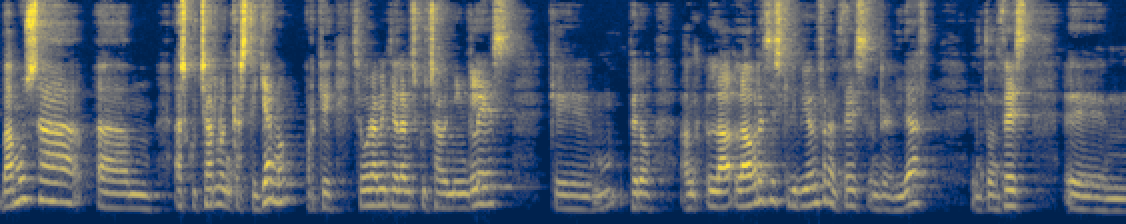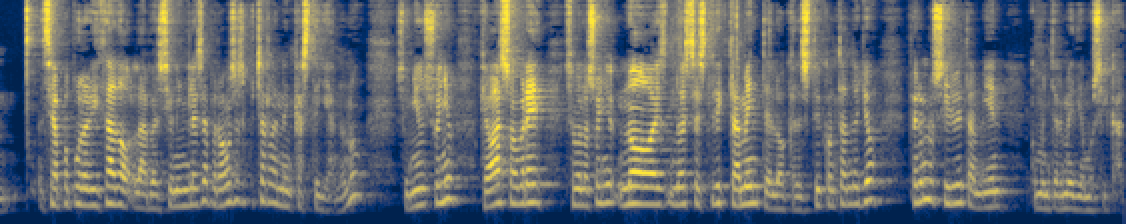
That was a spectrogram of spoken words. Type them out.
vamos a, a, escucharlo en castellano, porque seguramente lo han escuchado en inglés, que, pero la, la obra se escribió en francés, en realidad. Entonces, eh, se ha popularizado la versión inglesa, pero vamos a escucharla en castellano, ¿no? Soñé un sueño que va sobre, sobre los sueños, no es, no es estrictamente lo que les estoy contando yo, pero nos sirve también como intermedio musical.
